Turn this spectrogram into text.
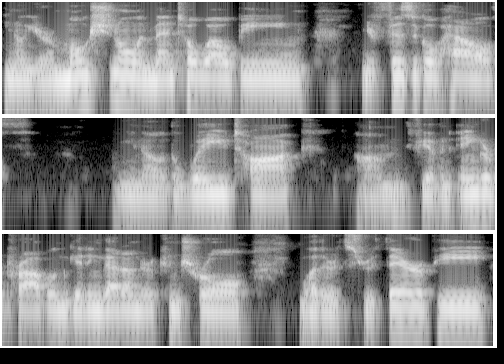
you know your emotional and mental well being, your physical health, you know the way you talk. Um, if you have an anger problem, getting that under control, whether it's through therapy,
